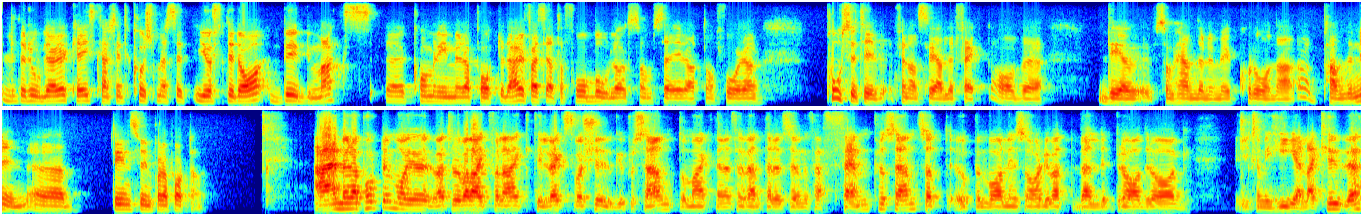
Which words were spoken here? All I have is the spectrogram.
lite roligare case, kanske inte kursmässigt just idag. Byggmax eh, kommer in med rapporter. Det här är faktiskt ett av få bolag som säger att de får en positiv finansiell effekt av eh, det som händer nu med coronapandemin. Eh, din syn på rapporten? Nej, men rapporten var ju, jag tror det var like for like tillväxt var 20 och marknaden förväntade sig ungefär 5% så att uppenbarligen så har det varit väldigt bra drag liksom i hela Q1.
